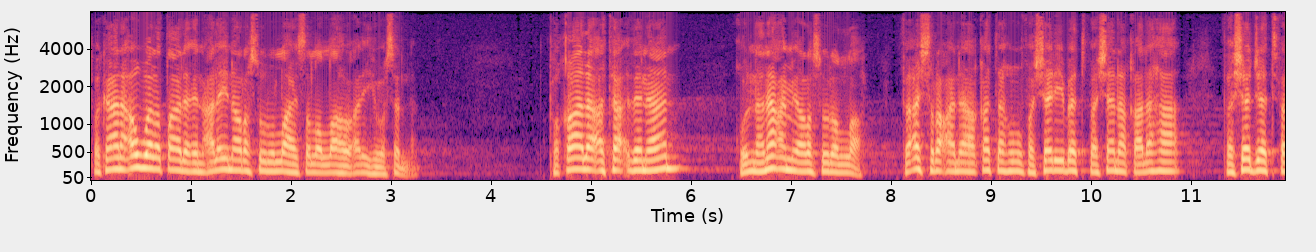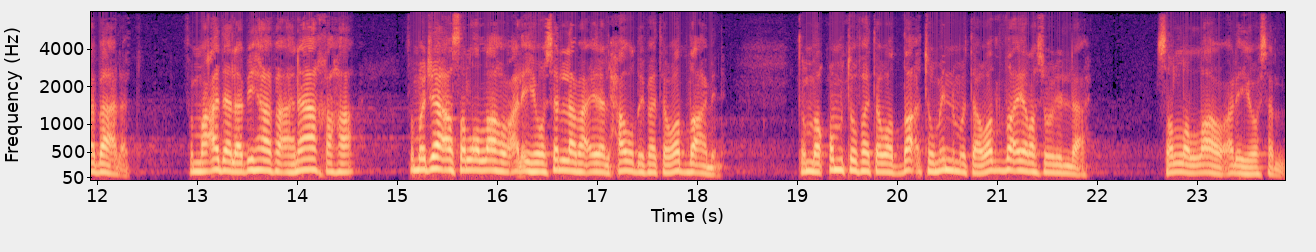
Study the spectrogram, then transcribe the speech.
فكان أول طالع علينا رسول الله صلى الله عليه وسلم. فقال أتأذنان؟ قلنا نعم يا رسول الله. فأشرع ناقته فشربت فشنق لها فشجت فبالت. ثم عدل بها فأناخها. ثم جاء صلى الله عليه وسلم إلى الحوض فتوضأ منه. ثم قمت فتوضأت من متوضأ رسول الله صلى الله عليه وسلم.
